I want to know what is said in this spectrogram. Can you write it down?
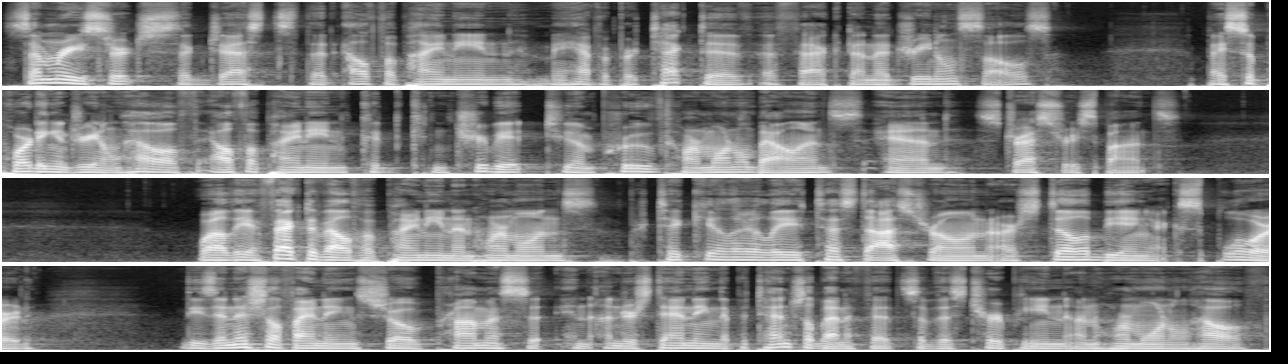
Some research suggests that alpha pinene may have a protective effect on adrenal cells, by supporting adrenal health, alpha pinene could contribute to improved hormonal balance and stress response. While the effect of alpha pinene on hormones, particularly testosterone, are still being explored, these initial findings show promise in understanding the potential benefits of this terpene on hormonal health.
